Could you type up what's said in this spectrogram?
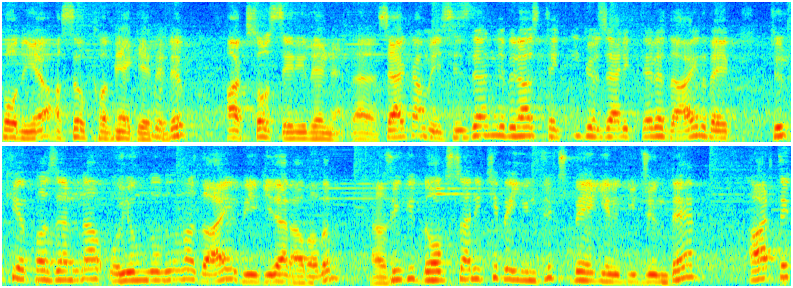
konuya, asıl konuya gelelim. Aksos serilerine. Serkan Bey sizden de biraz teknik özelliklere dair ve Türkiye pazarına uyumluluğuna dair bilgiler alalım. Çünkü 92 ve 103 beygir gücünde artık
